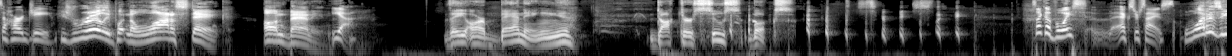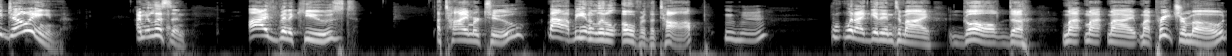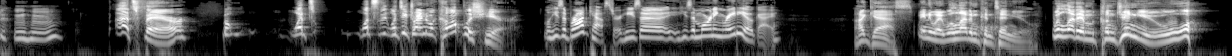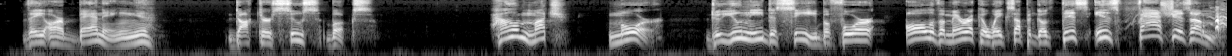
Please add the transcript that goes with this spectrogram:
It's a hard G. He's really putting a lot of stank on banning. Yeah. They are banning Dr. Seuss books. Seriously. It's like a voice exercise. What is he doing? I mean, listen, I've been accused a time or two about being a little over the top. Mm-hmm. when I get into my God, uh, my my my my preacher mode, Mm-hmm. that's fair. But what's what's the, what's he trying to accomplish here? Well, he's a broadcaster. He's a he's a morning radio guy. I guess. Anyway, we'll let him continue. We'll let him continue. They are banning Dr. Seuss books. How much more do you need to see before all of America wakes up and goes, This is fascism?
